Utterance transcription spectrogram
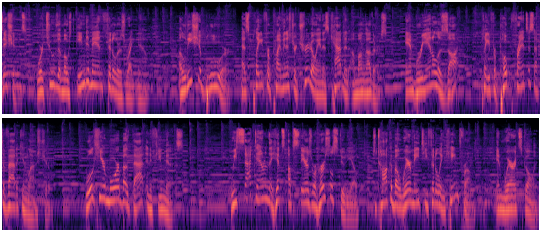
Musicians were two of the most in demand fiddlers right now. Alicia Blore has played for Prime Minister Trudeau and his cabinet, among others, and Brianna Lizotte played for Pope Francis at the Vatican last year. We'll hear more about that in a few minutes. We sat down in the Hips upstairs rehearsal studio to talk about where Métis fiddling came from and where it's going.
